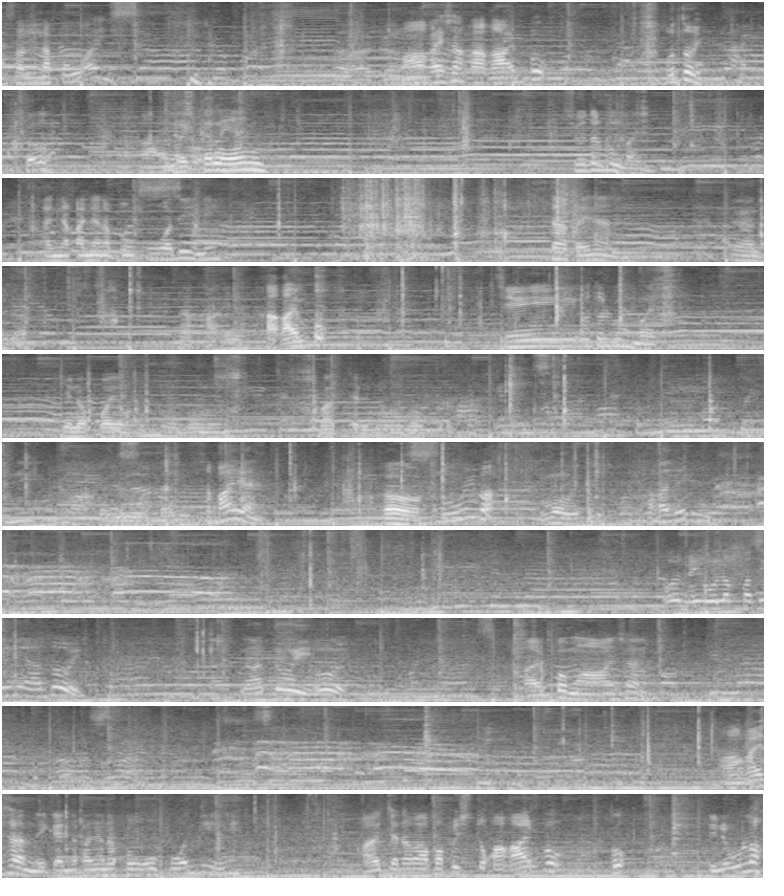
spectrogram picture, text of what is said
Kasal na po ay. mga kaisan, kakain po. Putoy. Oo. Break po. ka na yan. Sudol Bombay. Kanya-kanya na pong kuha din eh. Tatay na. Ayan, doon ah. Nakain na. Kakain po. Si Utol Bombay. Kinukuha yung, yung battery ng GoPro. Nalimutan. Sa bayan. Oo. Oh, Umuwi ba? umuwi. Saka din. Oh, may ulam pa din eh, ato eh. Natoy. Uy. Kain po mga kaisan. Mga kaisan, eh, kanya-kanya na pong upuan din eh. Kahit dyan na mapapisto, kakain po. Po, tinula.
